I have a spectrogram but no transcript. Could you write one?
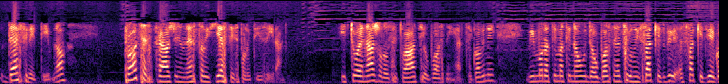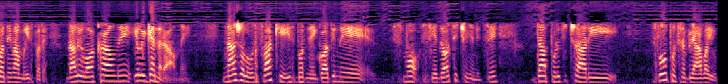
definitivno proces traženja nestalih jeste ispolitiziran. I to je nažalost situacija u Bosni i Hercegovini. Vi morate imati na umu da u Bosni i Hercegovini svake dvije, svake dvije godine imamo izbore, da li lokalne ili generalne. Nažalost, svake izborne godine smo svjedoci činjenice da političari zloupotrebljavaju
